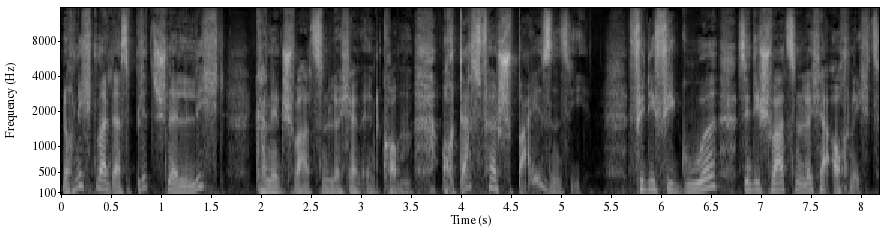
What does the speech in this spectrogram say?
Noch nicht mal das blitzschnelle Licht kann den schwarzen Löchern entkommen. Auch das verspeisen sie. Für die Figur sind die schwarzen Löcher auch nichts.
